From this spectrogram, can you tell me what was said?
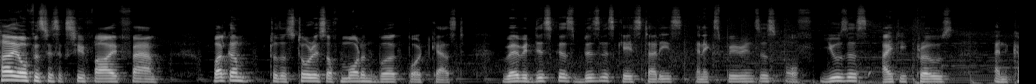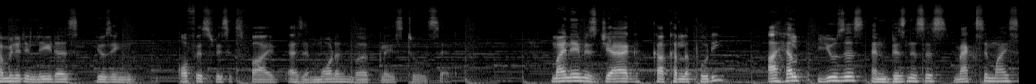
Hi, Office 365 fam. Welcome to the Stories of Modern Work podcast, where we discuss business case studies and experiences of users, IT pros, and community leaders using Office 365 as a modern workplace toolset. My name is Jag Kakarlapudi. I help users and businesses maximize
